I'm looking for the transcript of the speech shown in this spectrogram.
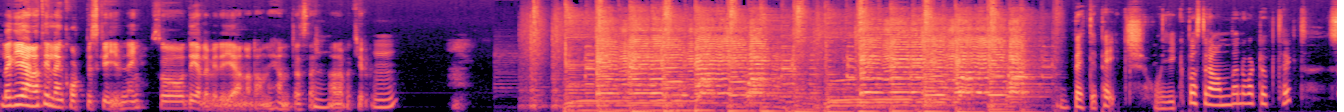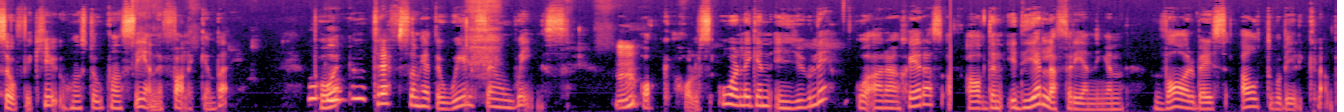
lägg gärna till en kort beskrivning så delar vi det gärna den i händelser. Mm. Det var kul. Mm. Betty Page, hon gick på stranden och vart upptäckt. Sophie Q, hon stod på en scen i Falkenberg. På en träff som heter Wheels and Wings Mm. och hålls årligen i juli och arrangeras av den ideella föreningen Varbergs Automobilklubb.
